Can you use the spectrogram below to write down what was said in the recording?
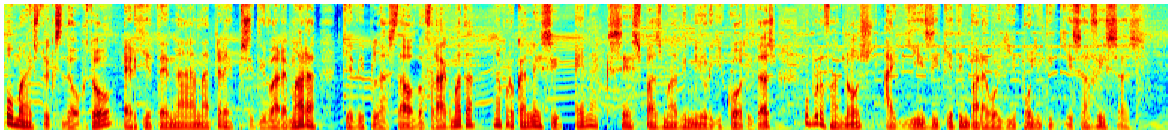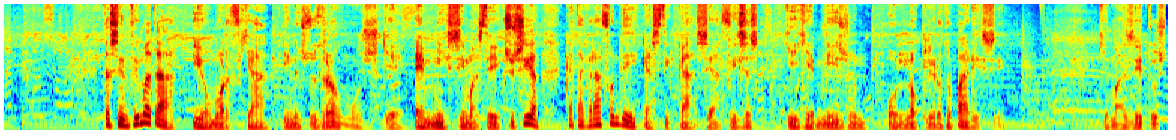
Ο Μάης του 68 έρχεται να ανατρέψει τη Βαρεμάρα και δίπλα στα οδοφράγματα να προκαλέσει ένα ξέσπασμα δημιουργικότητας που προφανώς αγγίζει και την παραγωγή πολιτικής αφήσας. Τα συνθήματα «Η ομορφιά είναι στους δρόμους» και «Εμείς είμαστε η εξουσία» καταγράφονται οικαστικά σε αφήσει και γεμίζουν ολόκληρο το Παρίσι. Και μαζί τους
